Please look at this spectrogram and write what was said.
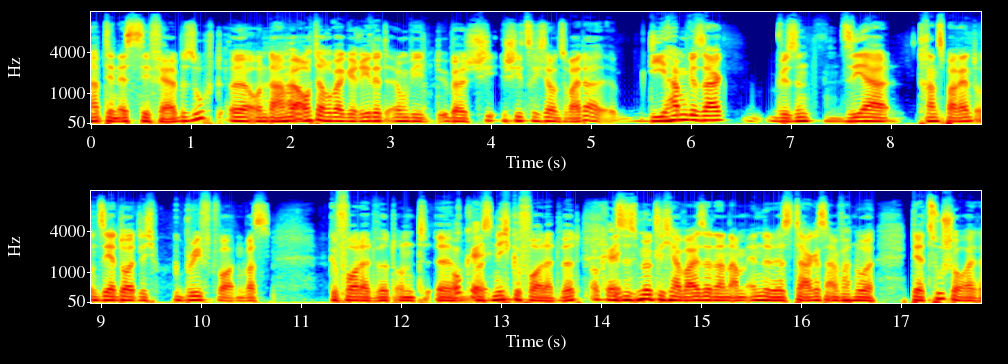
habe den SC Verl besucht äh, und da haben wir auch darüber geredet, irgendwie über Schi- Schiedsrichter und so weiter. Die haben gesagt, wir sind sehr transparent und sehr deutlich gebrieft worden, was gefordert wird und äh, Okay. was nicht gefordert wird. Okay. Es ist möglicherweise dann am Ende des Tages einfach nur der Zuschauer,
